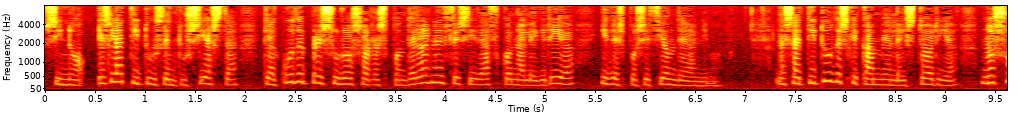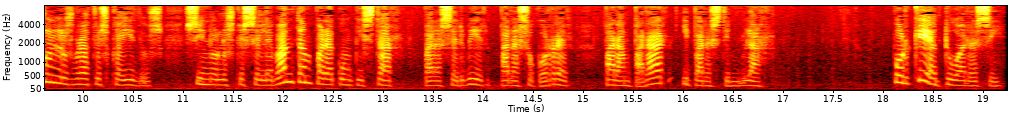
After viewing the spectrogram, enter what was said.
sino es la actitud entusiasta que acude presuroso a responder a la necesidad con alegría y disposición de ánimo. Las actitudes que cambian la historia no son los brazos caídos, sino los que se levantan para conquistar, para servir, para socorrer, para amparar y para estimular. ¿Por qué actuar así?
